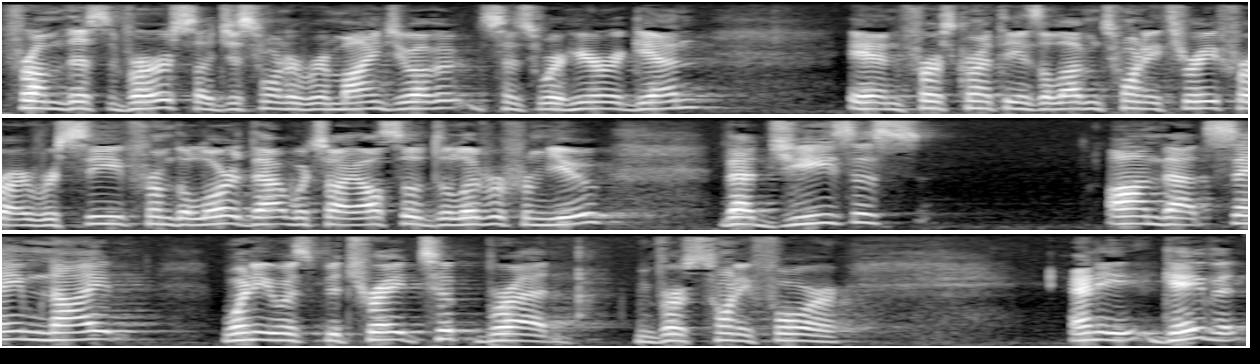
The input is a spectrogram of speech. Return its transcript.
From this verse, I just want to remind you of it since we're here again in 1 Corinthians 11:23 for I received from the Lord that which I also deliver from you that Jesus on that same night when he was betrayed took bread in verse 24 and he gave it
